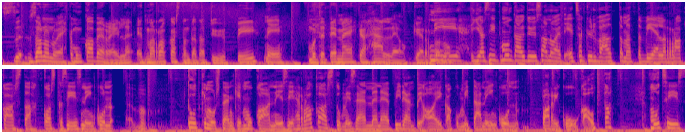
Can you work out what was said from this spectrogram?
s- sanonut ehkä mun kavereille, että mä rakastan tätä tyyppiä. Niin. Mutta et en mä ehkä hälle ole kertonut. Niin, ja sit mun täytyy sanoa, että et sä kyllä välttämättä vielä rakasta, koska siis niin kun tutkimustenkin mukaan, niin siihen rakastumiseen menee pidempi aika kuin mitä niin kuin pari kuukautta. Mutta siis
